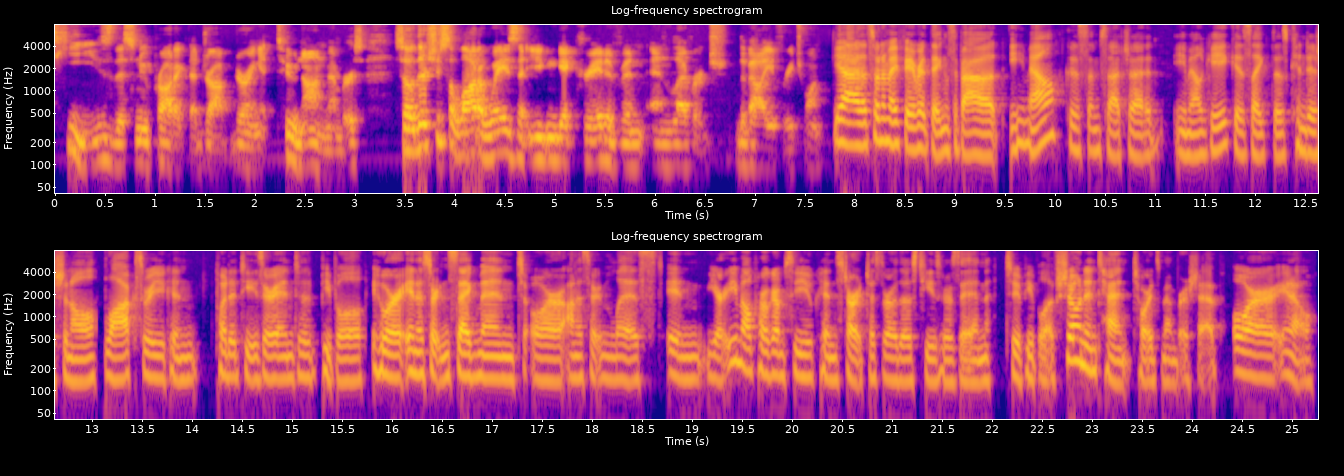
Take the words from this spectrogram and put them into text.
tease this new product that dropped during it to non members. So there's just a lot of ways that you can get creative and, and leverage the value for each one. Yeah, that's one of my favorite things about email because I'm such an email geek is like those conditional blocks where you can put a teaser into people who are in a certain segment or on a certain list in your email program so you can start to throw those teasers in to people who have shown intent towards membership or you know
